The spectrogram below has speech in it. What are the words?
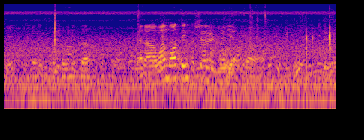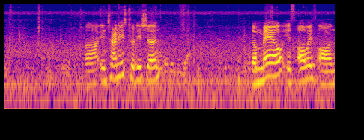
Okay, because it's a perimeter. And uh, one more thing to share with you. Uh, in Chinese tradition, the male is always on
